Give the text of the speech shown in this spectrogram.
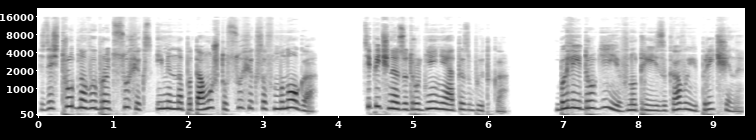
здесь трудно выбрать суффикс именно потому, что суффиксов много. Типичное затруднение от избытка. Были и другие внутриязыковые причины,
